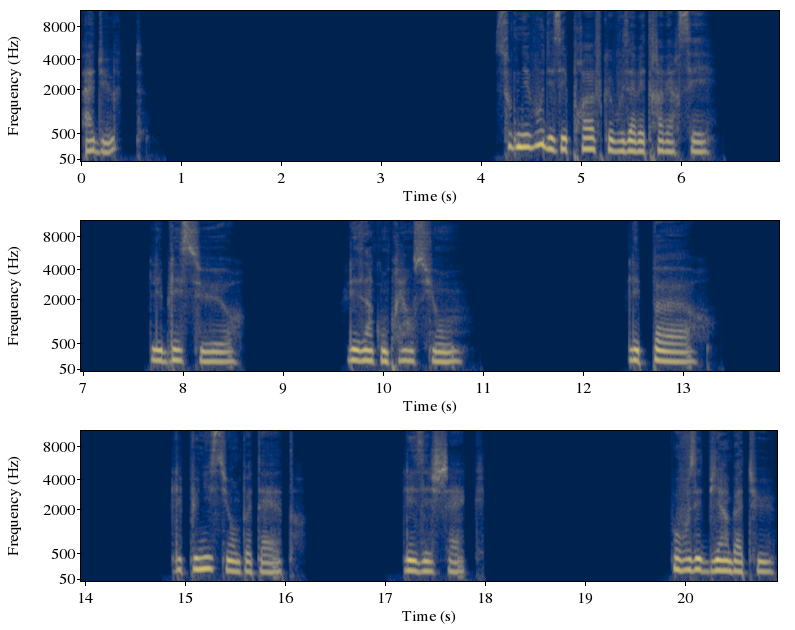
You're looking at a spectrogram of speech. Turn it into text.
adulte. Souvenez-vous des épreuves que vous avez traversées, les blessures, les incompréhensions, les peurs, les punitions peut-être, les échecs. Vous vous êtes bien battu.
